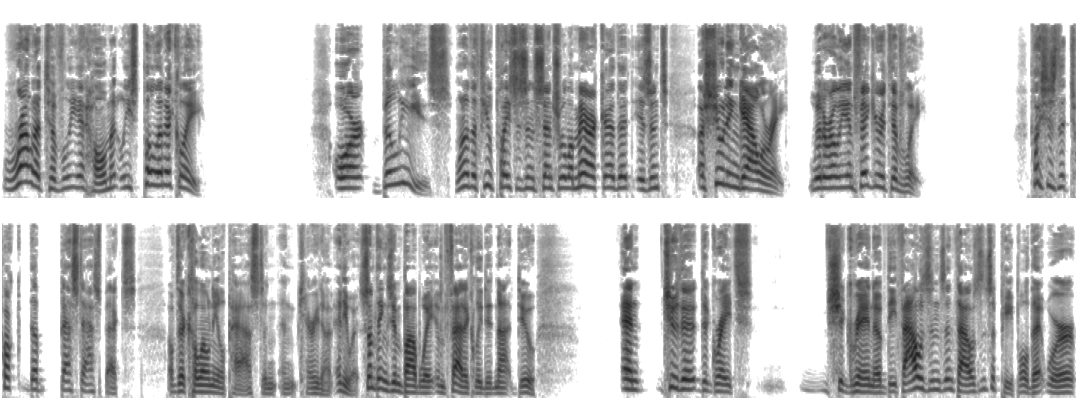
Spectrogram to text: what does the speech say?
relatively at home, at least politically. Or Belize, one of the few places in Central America that isn't a shooting gallery, literally and figuratively. Places that took the best aspects of their colonial past and, and carried on. Anyway, something Zimbabwe emphatically did not do. And to the, the great chagrin of the thousands and thousands of people that were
